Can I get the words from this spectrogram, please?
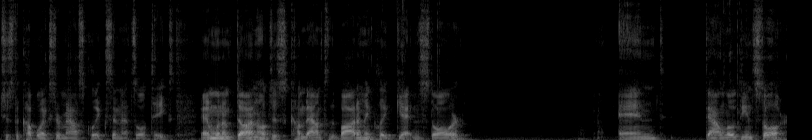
just a couple extra mouse clicks, and that's all it takes. And when I'm done, I'll just come down to the bottom and click Get Installer and download the installer.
